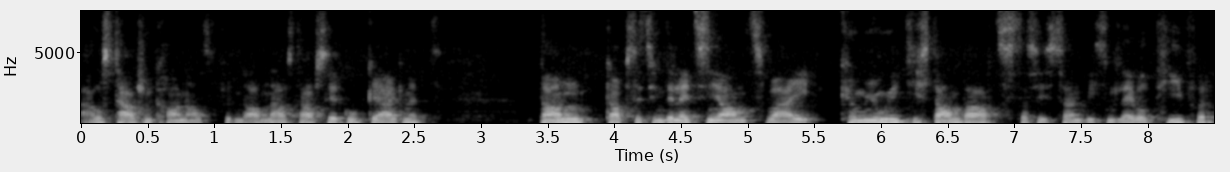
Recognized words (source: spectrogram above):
austauschen kann, als für den Datenaustausch sehr gut geeignet. Dann gab es jetzt in den letzten Jahren zwei Community-Standards. Das ist ein bisschen Level tiefer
